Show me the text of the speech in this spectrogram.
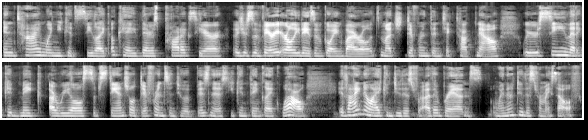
in time, when you could see, like, okay, there's products here, which is the very early days of going viral, it's much different than TikTok now. We were seeing that it could make a real substantial difference into a business. You can think, like, wow, if I know I can do this for other brands, why not do this for myself?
